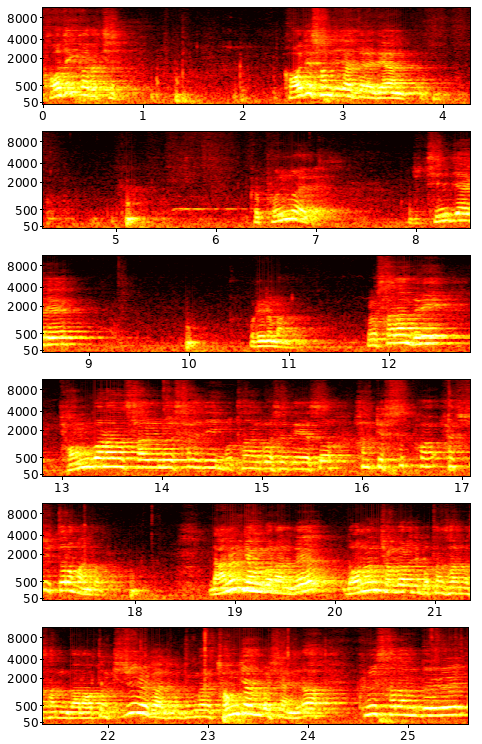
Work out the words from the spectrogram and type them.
거짓 가르침, 거짓 선지자들에 대한 그 분노에 대해서 아주 진지하게 우리는 만납니다. 그리고 사람들이 경건한 삶을 살지 못하는 것에 대해서 함께 습화할 수 있도록 만듭니다. 나는 경건한데 너는 경건하지 못한 삶을 산다는 어떤 기준을 가지고 누군가를 정죄하는 것이 아니라 그 사람들을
